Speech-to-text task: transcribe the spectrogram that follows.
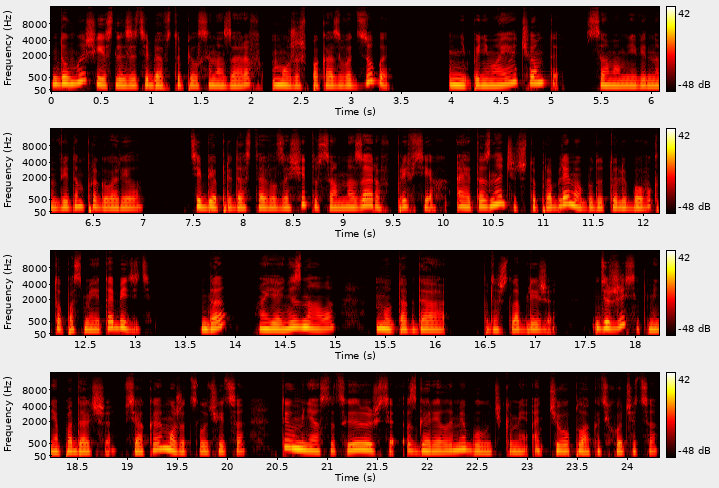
«Думаешь, если за тебя вступился Назаров, можешь показывать зубы?» «Не понимаю, о чем ты», — самым невинным видом проговорила. «Тебе предоставил защиту сам Назаров при всех, а это значит, что проблемы будут у любого, кто посмеет обидеть». «Да? А я не знала. Ну, тогда...» — подошла ближе. «Держись от меня подальше. Всякое может случиться. Ты у меня ассоциируешься с горелыми булочками, от чего плакать хочется».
